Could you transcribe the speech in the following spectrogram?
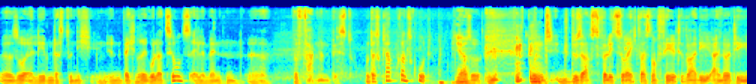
äh, so erleben, dass du nicht in, in welchen Regulationselementen äh, befangen bist. Und das klappt ganz gut. Ja. Also, und du sagst völlig zu Recht, was noch fehlte, war die eindeutige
